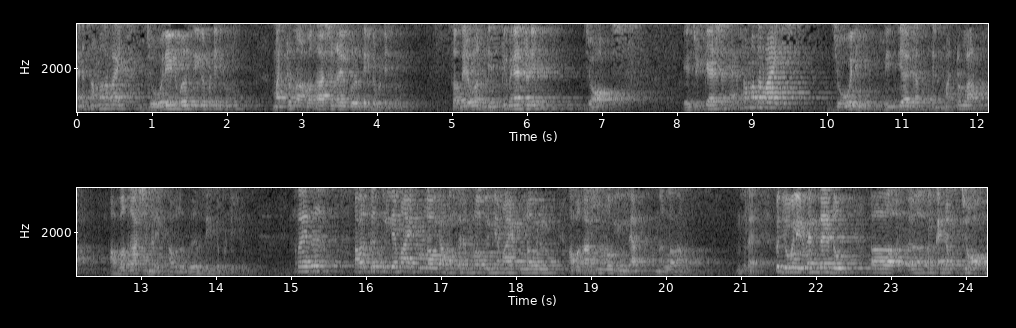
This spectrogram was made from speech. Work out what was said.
and some rights ജോലിയിൽ വേർതിരിക്കപ്പെട്ടിരിക്കുന്നു. മറ്റുള്ള അവകാശങ്ങളിൽ വേർതിരിക്കപ്പെട്ടിരിക്കുന്നു. So they discriminated in jobs education and some rights ജോലി വിദ്യാഭ്യാസത്തിൽ മറ്റുള്ള അവകാശങ്ങളിൽ അവർ വേർതിരിക്കപ്പെട്ടിരിക്കുന്നു. അതായത് അവർക്ക് തുല്യമായിട്ടുള്ള ഒരു അവസരങ്ങളോ തുല്യമായിട്ടുള്ള ഒരു അവകാശങ്ങളോ ഇല്ല എന്നുള്ളതാണ്. മനസ്സിലായി? ഇപ്പൊ ജോലി when they do some kind of job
